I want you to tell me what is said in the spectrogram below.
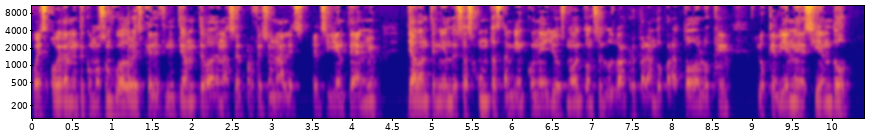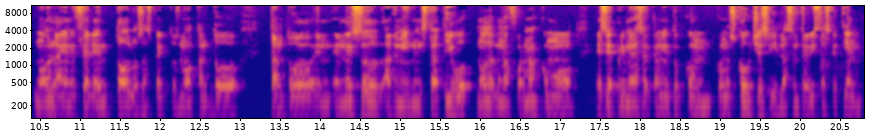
pues, obviamente, como son jugadores que definitivamente van a ser profesionales el siguiente año, ya van teniendo esas juntas también con ellos, ¿no? Entonces los van preparando para todo lo que, lo que viene siendo, ¿no? La NFL en todos los aspectos, ¿no? Tanto, tanto en, en eso administrativo, ¿no? De alguna forma, como ese primer acercamiento con, con los coaches y las entrevistas que tienen.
